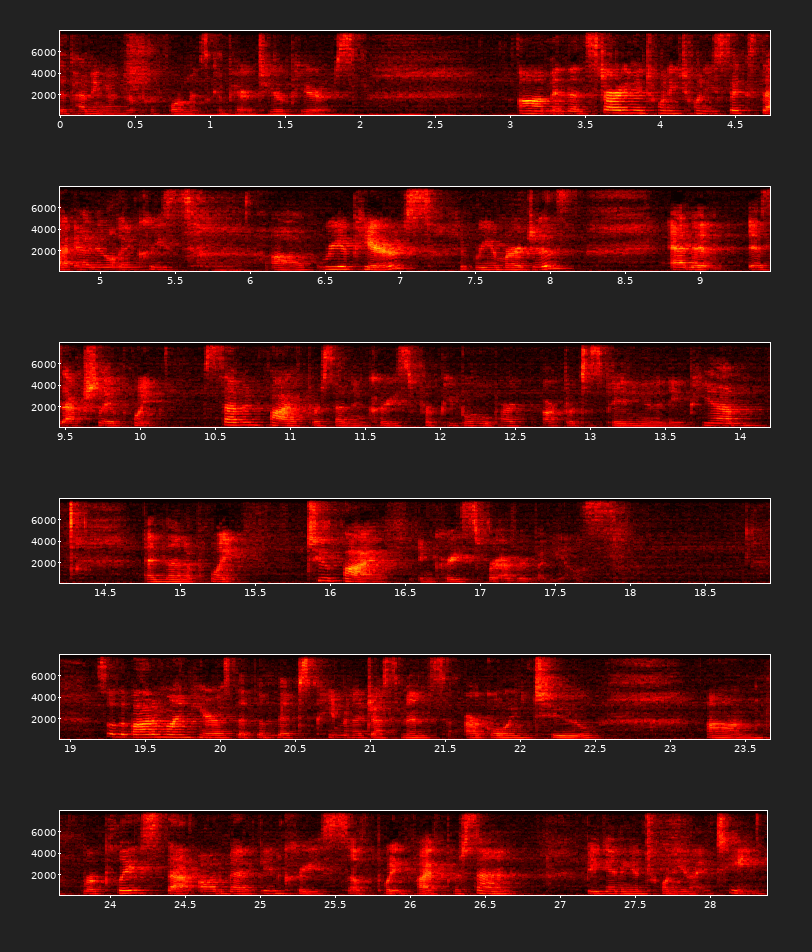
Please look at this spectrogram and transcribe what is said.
depending on your performance compared to your peers. Um, and then starting in 2026, that annual increase uh, reappears, it reemerges, and it is actually a 0.75% increase for people who are, are participating in an APM, and then a 0.25 increase for everybody else. So the bottom line here is that the MIPS payment adjustments are going to um, replace that automatic increase of 0.5% beginning in 2019.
